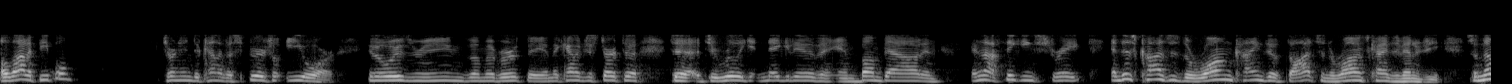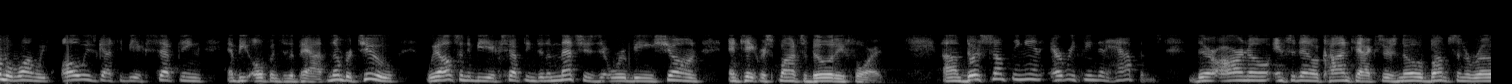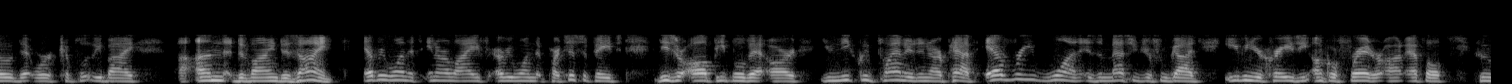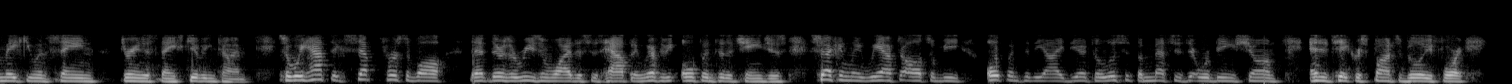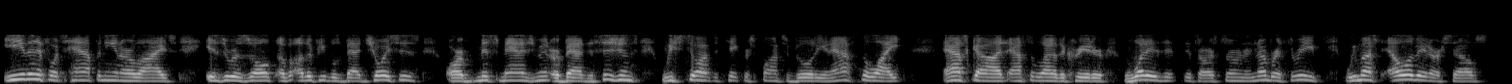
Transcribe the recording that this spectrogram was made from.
A lot of people turn into kind of a spiritual Eeyore it always rains on my birthday and they kind of just start to to to really get negative and, and bummed out and and not thinking straight. And this causes the wrong kinds of thoughts and the wrong kinds of energy. So, number one, we've always got to be accepting and be open to the path. Number two, we also need to be accepting to the message that we're being shown and take responsibility for it. Um, there's something in everything that happens. There are no incidental contacts. There's no bumps in the road that were completely by uh, undivine design everyone that's in our life, everyone that participates, these are all people that are uniquely planted in our path. Everyone is a messenger from God, even your crazy Uncle Fred or Aunt Ethel who make you insane during this Thanksgiving time. So we have to accept, first of all, that there's a reason why this is happening. We have to be open to the changes. Secondly, we have to also be open to the idea to to the message that we're being shown and to take responsibility for it. Even if what's happening in our lives is the result of other people's bad choices or mismanagement or bad decisions, we still have to take responsibility and ask the light Ask God, ask the light of the Creator, what is it that's our concern? And number three, we must elevate ourselves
